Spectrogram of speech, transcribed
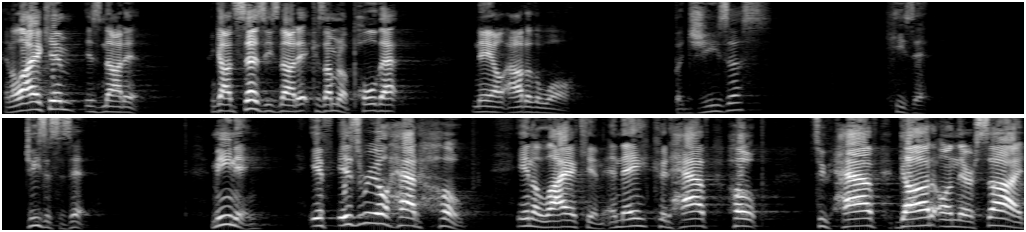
And Eliakim is not it. And God says he's not it because I'm going to pull that nail out of the wall. But Jesus, he's it. Jesus is it. Meaning, if Israel had hope in Eliakim and they could have hope to have God on their side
